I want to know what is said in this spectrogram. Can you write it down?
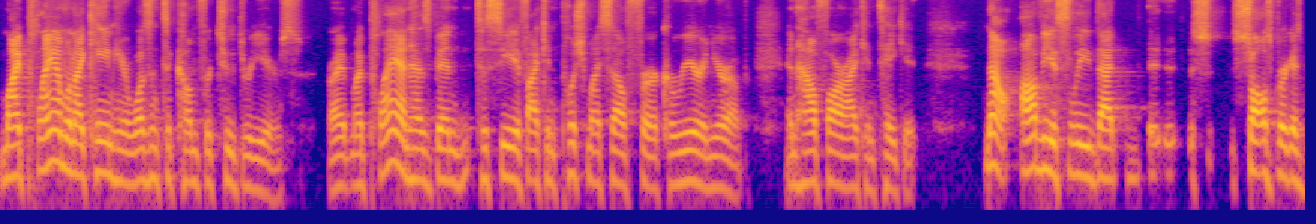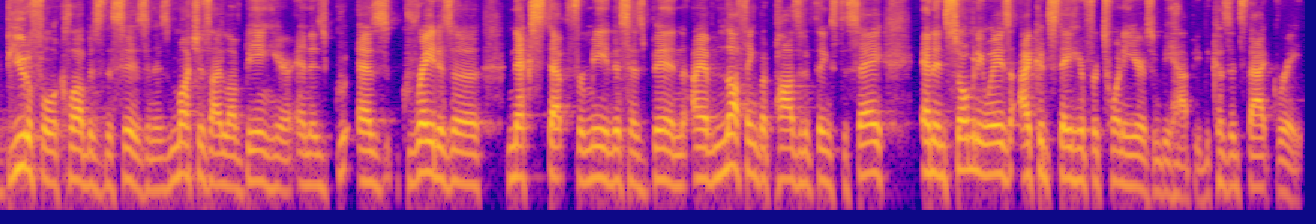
my plan when i came here wasn't to come for two three years right? My plan has been to see if i can push myself for a career in europe and how far i can take it Now, obviously, that uh, uh, Salzburg, as beautiful a club as this is, and as much as I love being here, and as as great as a next step for me this has been, I have nothing but positive things to say. And in so many ways, I could stay here for 20 years and be happy because it's that great.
